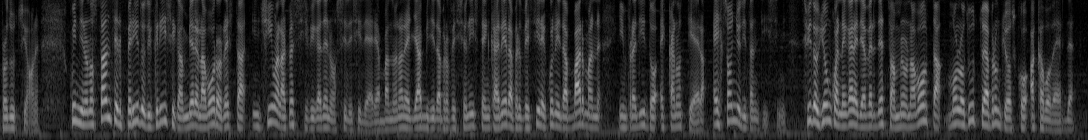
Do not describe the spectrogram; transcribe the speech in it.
produzione. Quindi, nonostante il periodo di crisi, cambiare lavoro resta in cima alla classifica dei nostri desideri. Abbandonare gli abiti da professionista in carriera per vestire quelli da barman, infradito e canottiera è il sogno di tantissimi. Sfido chiunque a negare di aver detto a me una volta: mollo tutto e apro un chiosco a Capoverde.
